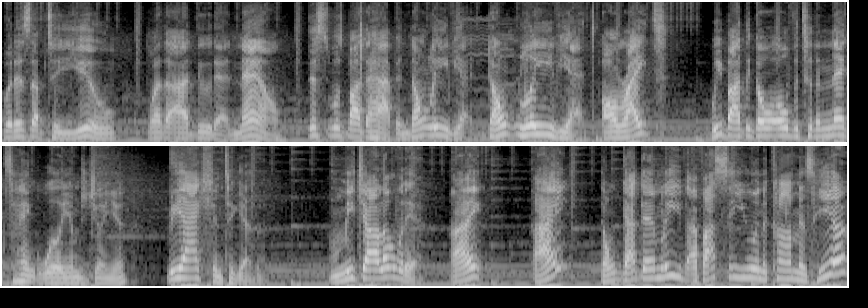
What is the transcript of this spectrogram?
But it's up to you whether I do that. Now, this is what's about to happen. Don't leave yet. Don't leave yet. All right? We about to go over to the next Hank Williams Jr. reaction together. I'm meet y'all over there. All right? All right? Don't goddamn leave. If I see you in the comments here,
